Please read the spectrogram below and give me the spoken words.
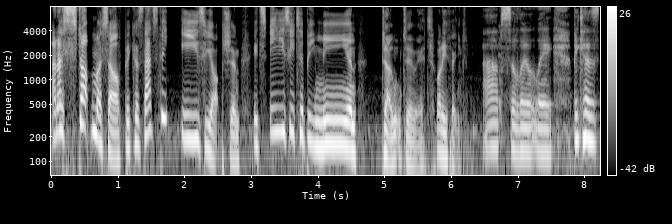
and I stop myself because that's the easy option. It's easy to be me and don't do it. What do you think? Absolutely. Because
